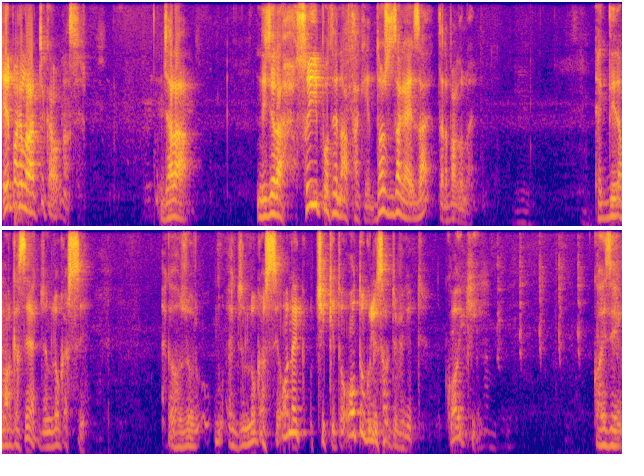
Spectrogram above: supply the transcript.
এর পাগলের আরেকটা কারণ আছে। যারা নিজেরা সেই পথে না থাকে, দশ জায়গায় যায়, তারা পাগল হয়। একদিন আমার কাছে একজন লোক আসছে। এক হুজুর, একজন লোক আসছে, অনেক শিক্ষিত, অতগুলি সার্টিফিকেট কয় কি? কয় যে,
